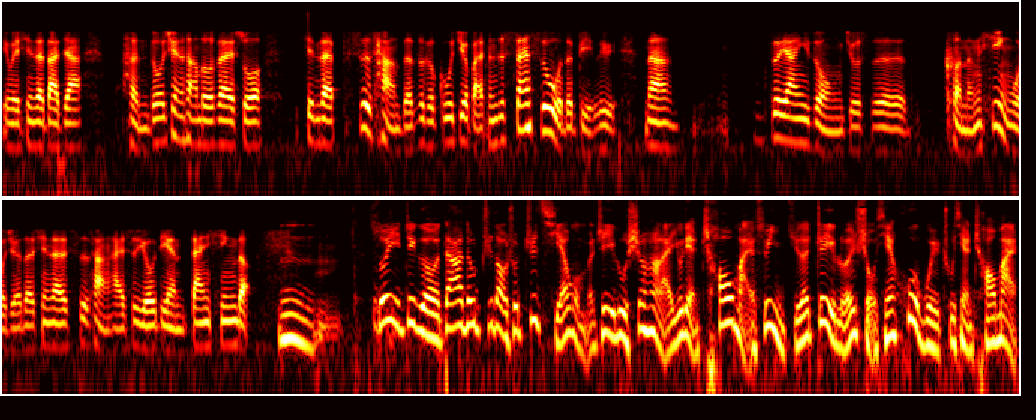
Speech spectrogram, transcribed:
因为现在大家很多券商都在说，现在市场的这个估计有百分之三十五的比率，那这样一种就是可能性，我觉得现在市场还是有点担心的。嗯，所以这个大家都知道，说之前我们这一路升上来有点超买，所以你觉得这一轮首先会不会出现超卖？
